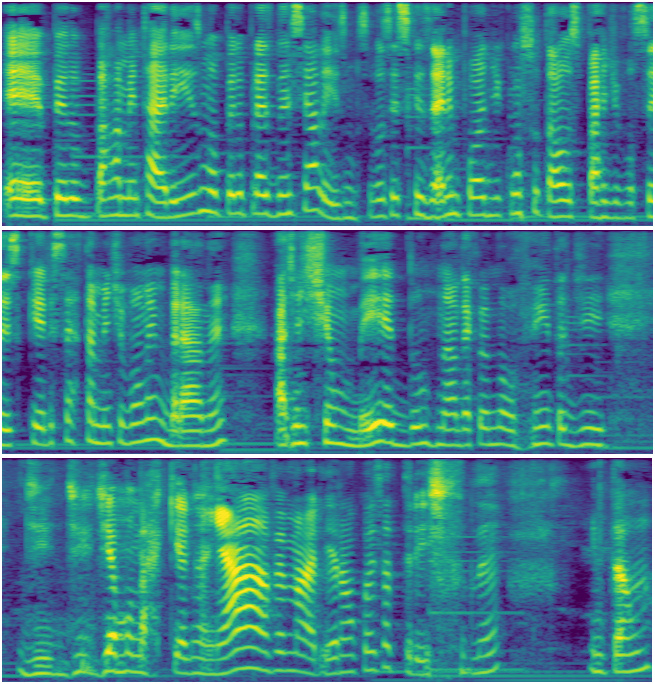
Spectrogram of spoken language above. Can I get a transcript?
é, pelo parlamentarismo ou pelo presidencialismo. Se vocês quiserem, pode consultar os pais de vocês, que eles certamente vão lembrar, né? A gente tinha um medo na década de 90 de, de, de, de a monarquia ganhar, Ave Maria, era uma coisa triste, né? Então,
